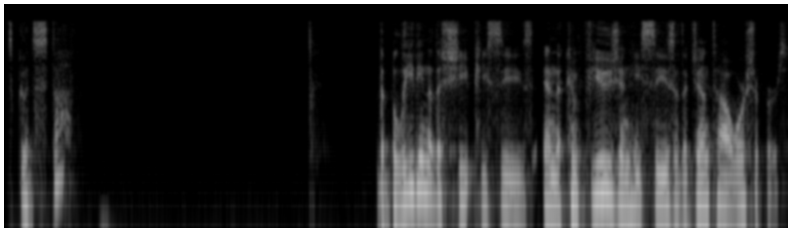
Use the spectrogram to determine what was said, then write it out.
It's good stuff. The bleeding of the sheep he sees and the confusion he sees of the Gentile worshippers.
